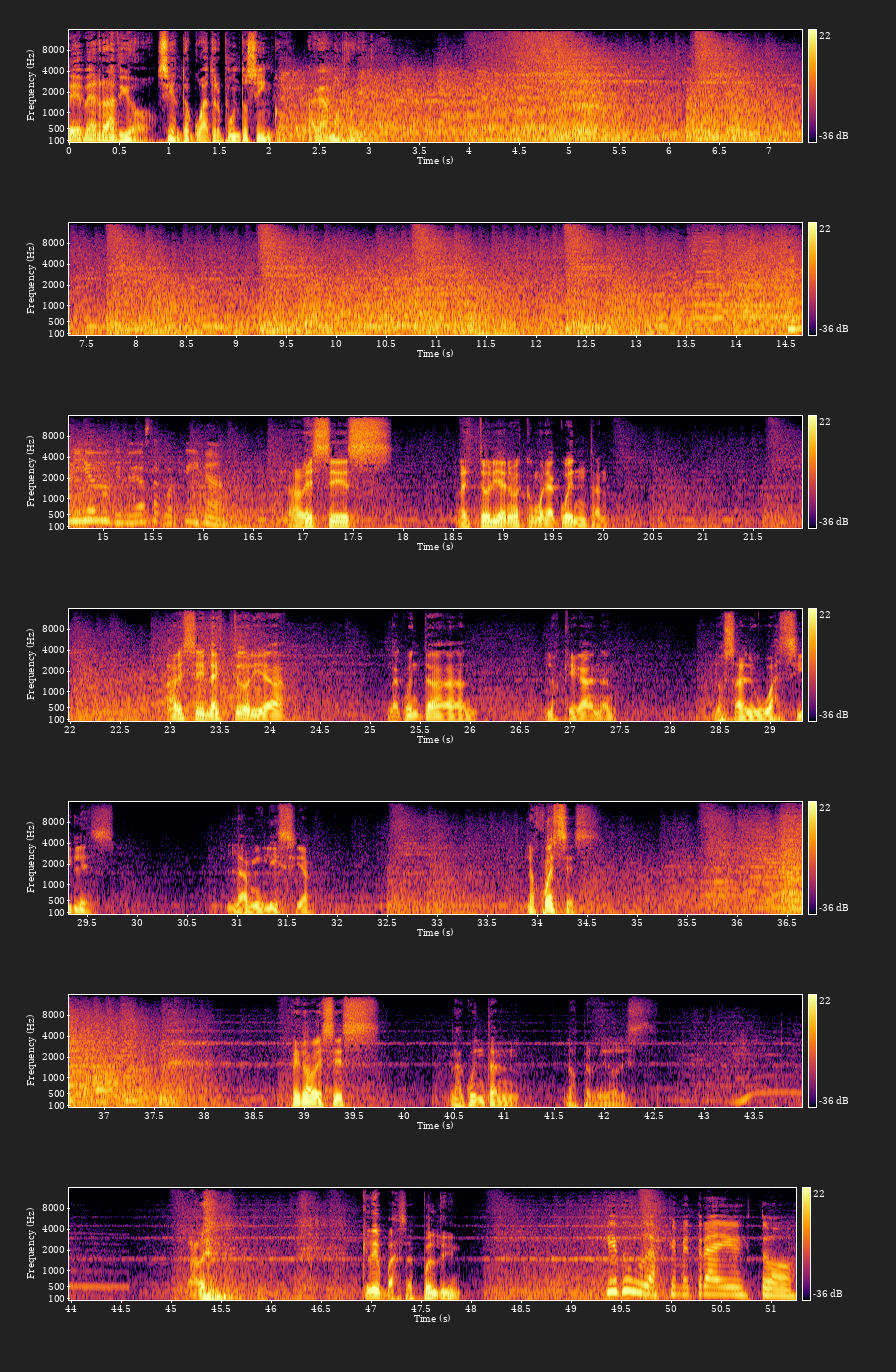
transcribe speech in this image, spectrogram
DB Radio 104.5. Hagamos ruido. Qué miedo que me da esa cortina. A veces la historia no es como la cuentan. A veces la historia la cuentan los que ganan, los alguaciles, la milicia, los jueces. Pero a veces la cuentan los perdedores. A ver, ¿qué le pasa, Spalding? Qué dudas que me trae esto.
